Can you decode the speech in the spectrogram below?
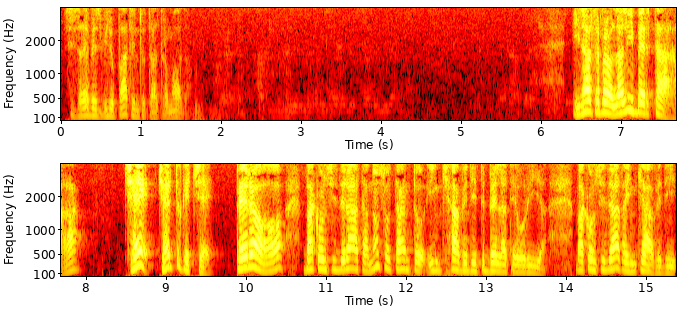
si sarebbe sviluppato in tutt'altro modo. In altre parole, la libertà c'è, certo che c'è, però va considerata non soltanto in chiave di bella teoria, va considerata in chiave di,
